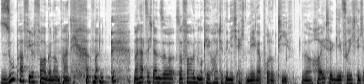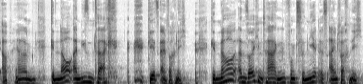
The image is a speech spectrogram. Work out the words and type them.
super viel vorgenommen hat. Ja, man, man hat sich dann so, so vorgenommen, okay, heute bin ich echt mega produktiv. So, heute geht's richtig ab. Ja, und genau an diesem Tag geht's einfach nicht. Genau an solchen Tagen funktioniert es einfach nicht.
